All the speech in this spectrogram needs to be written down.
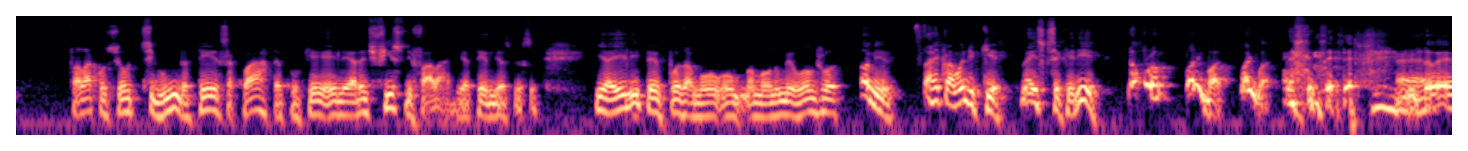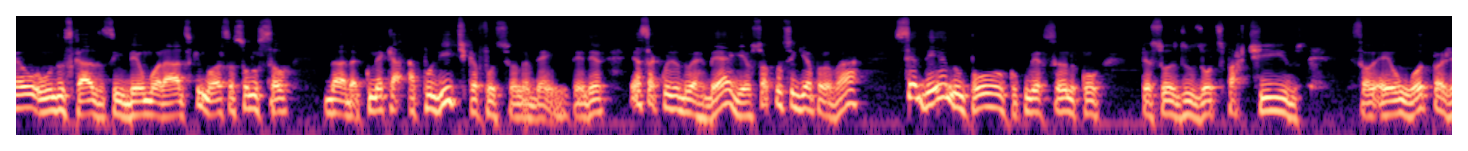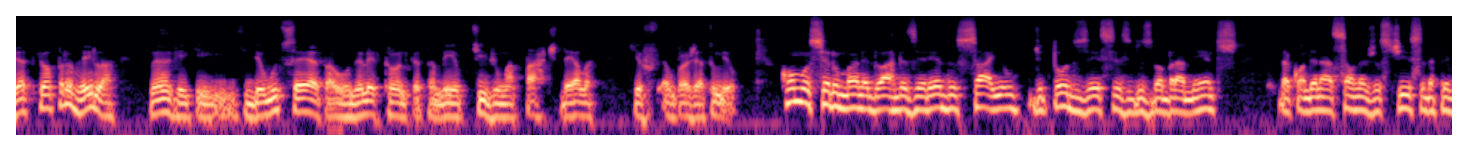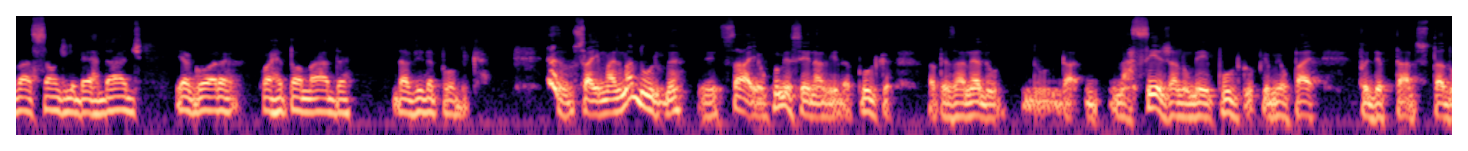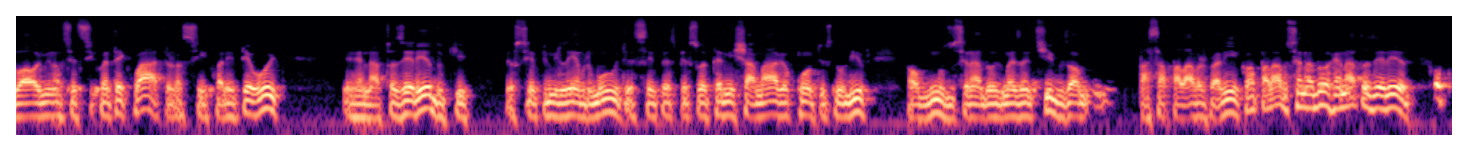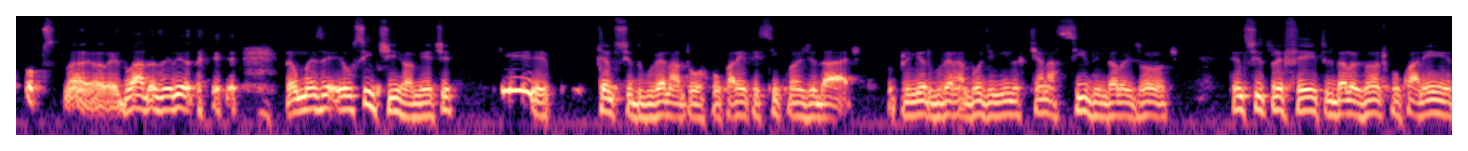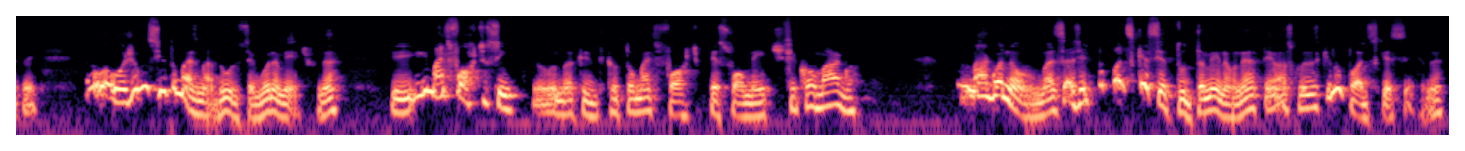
falar com o senhor segunda, terça, quarta, porque ele era difícil de falar, de atender as pessoas. E aí ele pôs a mão, a mão no meu ombro e falou, ô oh, menino, você está reclamando de quê? Não é isso que você queria? Então pronto, pode ir embora, pode ir embora. é. Então é um dos casos assim, bem-humorados que mostra a solução da, da, como é que a, a, política funciona bem, entendeu? Essa coisa do airbag eu só consegui aprovar cedendo um pouco, conversando com pessoas dos outros partidos. É um outro projeto que eu aprovei lá, né, que, que, que deu muito certo. A urna eletrônica também, eu tive uma parte dela, que é um projeto meu. Como o ser humano Eduardo Azeredo saiu de todos esses desdobramentos da condenação na justiça, da privação de liberdade e agora com a retomada da vida pública? É, eu saí mais maduro, né? A gente sai. Eu comecei na vida pública apesar né, do, do da, nascer já no meio público, porque meu pai foi deputado estadual em 1954, eu nasci em 48, Renato Azeredo, que eu sempre me lembro muito, sempre as pessoas até me chamavam, eu conto isso no livro, alguns dos senadores mais antigos, ao passar a palavra para mim, qual a palavra? O senador Renato Azeredo. Ops, é Eduardo Azeredo. então, mas eu senti realmente que, tendo sido governador com 45 anos de idade, o primeiro governador de Minas que tinha nascido em Belo Horizonte, tendo sido prefeito de Belo Horizonte com 40. Hoje eu me sinto mais maduro, seguramente, né? E, e mais forte, sim. Eu acredito que eu estou mais forte pessoalmente. Ficou mago? Mágoa não, mas a gente não pode esquecer tudo também não, né? Tem umas coisas que não pode esquecer, né?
